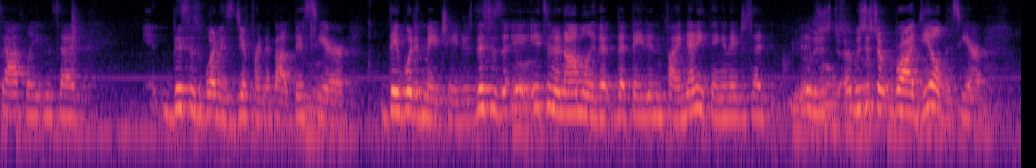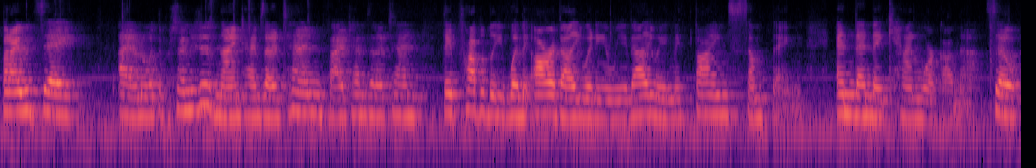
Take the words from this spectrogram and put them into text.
this athlete and said, this is what is different about this year, they would have made changes. This is, it's an anomaly that, that they didn't find anything, and they just said, it was just, it was just a raw deal this year. But I would say, I don't know what the percentage is, nine times out of ten, five times out of ten, they probably, when they are evaluating and reevaluating, they find something, and then they can work on that. So,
